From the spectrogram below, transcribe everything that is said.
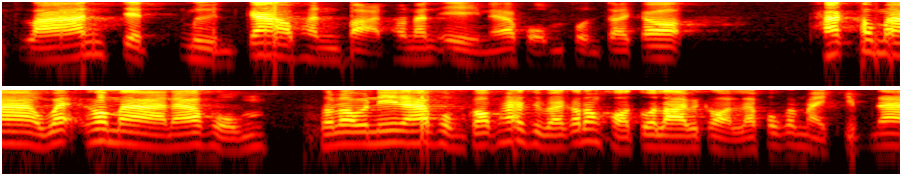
1ล้าน79,000 บาทเท่านั้นเองนะครับผมสนใจก็ ทักเข้ามาแวะเข้ามานะครับผมสำหรับวันนี้นะครับผมก๊อฟ50วัตก็ต้องขอตัวลาไปก่อนแล้วพบกันใหม่คลิปหน้า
